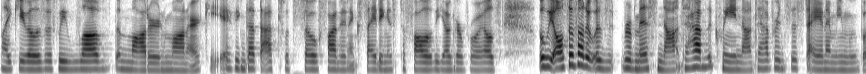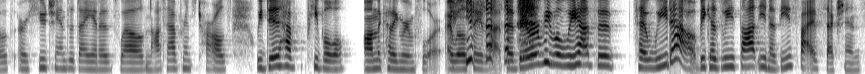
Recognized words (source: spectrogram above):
like you, Elizabeth, we love the modern monarchy. I think that that's what's so fun and exciting is to follow the younger royals. But we also felt it was remiss not to have the Queen, not to have Princess Diana. I mean, we both are huge fans of Diana as well, not to have Prince Charles. We did have people on the cutting room floor. I will say that that there were people we had to to weed out because we thought, you know, these five sections,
